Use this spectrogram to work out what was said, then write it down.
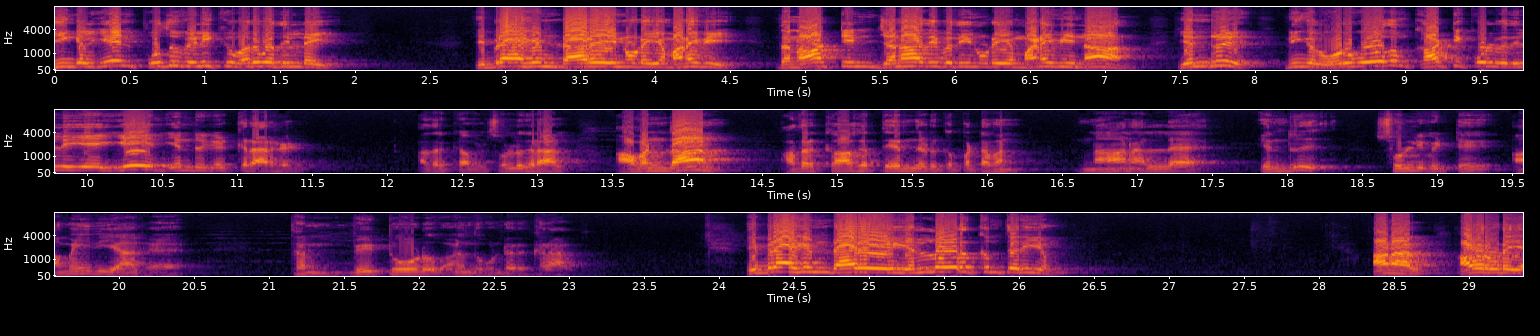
நீங்கள் ஏன் பொது வெளிக்கு வருவதில்லை? இப்ராஹிம் டாரேயினுடைய மனைவி இந்த நாட்டின் ஜனாதிபதியினுடைய மனைவி நான் என்று நீங்கள் ஒருபோதும் காட்டிக்கொள்வதில்லையே ஏன் என்று கேட்கிறார்கள். அதற்கு அவள் சொல்லுகிறாள் அவன்தான் அதற்காக தேர்ந்தெடுக்கப்பட்டவன். நான் அல்ல என்று சொல்லிவிட்டு அமைதியாக தன் வீட்டோடு வாழ்ந்து கொண்டிருக்கிறாள். இப்ராஹிம் டாரே எல்லோருக்கும் தெரியும். ஆனால் அவருடைய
